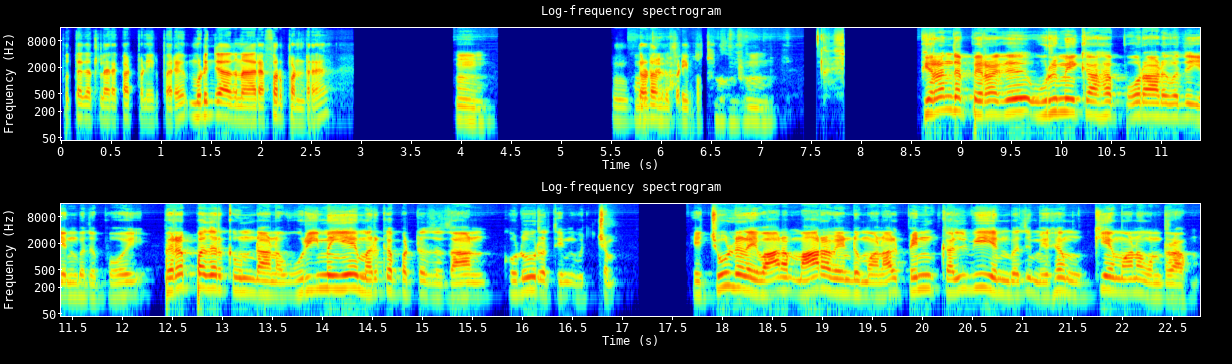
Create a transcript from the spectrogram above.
புத்தகத்துல ரெக்கார்ட் பண்ணியிருப்பாரு. முடிஞ்சா அத நான் ரெஃபர் பண்றேன். ம். தொடர்ந்து படிப்போம். ம். பிறந்த பிறகு உரிமைக்காக போராடுவது என்பது போய், பிறப்பதற்கு உண்டான உரிமையே மறுக்கப்பட்டது தான் கொடூரத்தின் உச்சம். இச்சூழ்நிலை வார மாற வேண்டுமானால் பெண் கல்வி என்பது மிக முக்கியமான ஒன்றாகும்.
